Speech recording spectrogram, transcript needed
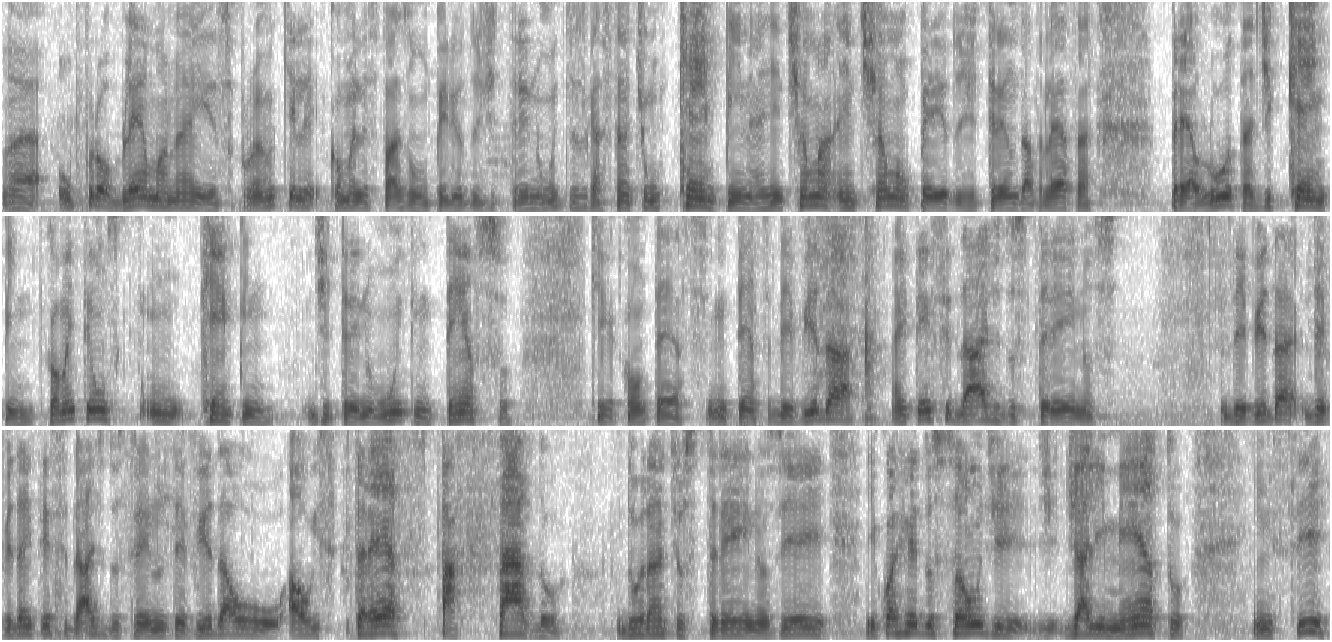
É, o problema não é isso. O problema é que, ele- como eles fazem um período de treino muito desgastante, um camping, né? A gente chama, a gente chama o período de treino do atleta pré-luta de camping. Como ele tem uns, um camping de treino muito intenso, o que, que acontece? Intenso, devido à intensidade dos treinos, devido, a, devido à intensidade dos treinos, devido ao ao estresse passado durante os treinos e, e com a redução de, de, de alimento em si,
